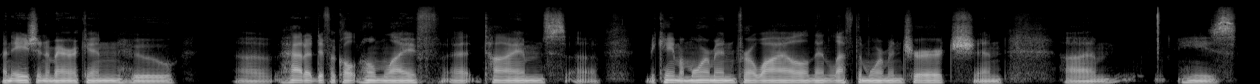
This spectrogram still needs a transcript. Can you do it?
an Asian American who uh, had a difficult home life at times, uh, became a Mormon for a while, and then left the Mormon church. And um, he's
